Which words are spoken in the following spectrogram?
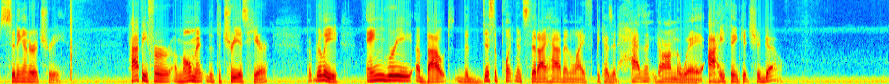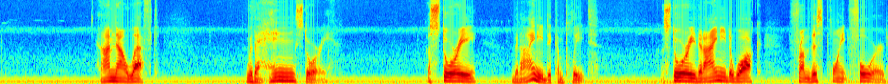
sitting under a tree. Happy for a moment that the tree is here, but really angry about the disappointments that I have in life because it hasn't gone the way I think it should go. And I'm now left with a hanging story, a story that I need to complete a story that I need to walk from this point forward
